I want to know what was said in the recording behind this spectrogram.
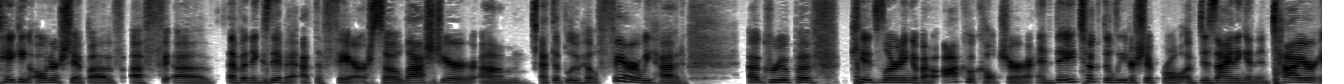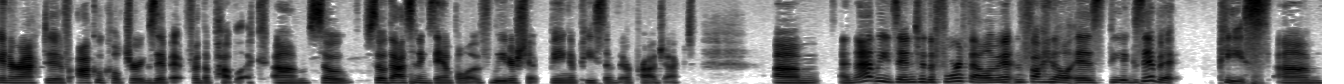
taking ownership of a, of, of an exhibit at the fair. So last year um, at the Blue Hill Fair, we had a group of kids learning about aquaculture, and they took the leadership role of designing an entire interactive aquaculture exhibit for the public. Um, so, so that's an example of leadership being a piece of their project. Um, and that leads into the fourth element and final is the exhibit piece. Um,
